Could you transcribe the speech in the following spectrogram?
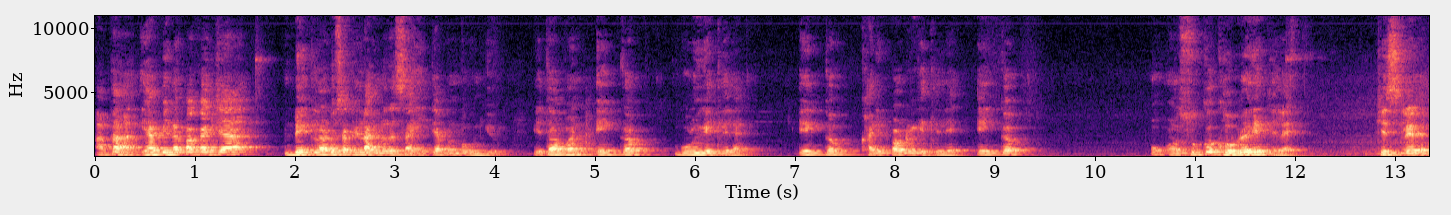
आता ह्या बिना पाकाच्या डिंक लाडूसाठी लागणारं साहित्य आपण बघून घेऊ. इथं आपण एक कप गुळ घेतलेला आहे. एक कप खारीक पावडर घेतलेली आहे. एक कप सुकं खोबरं घेतलेलं आहे. किसलेलं.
